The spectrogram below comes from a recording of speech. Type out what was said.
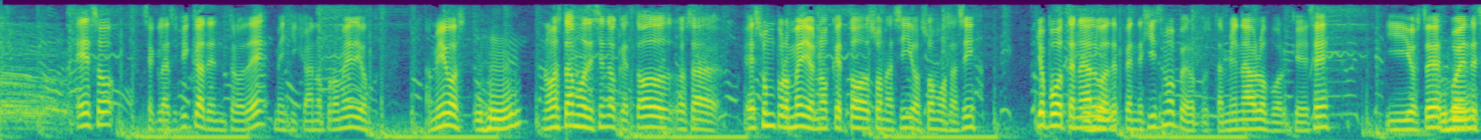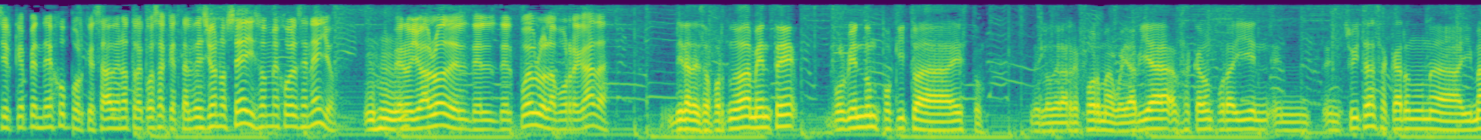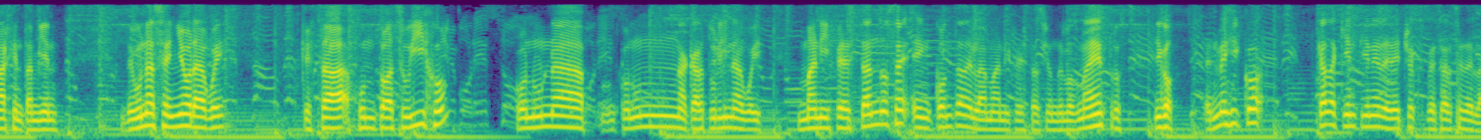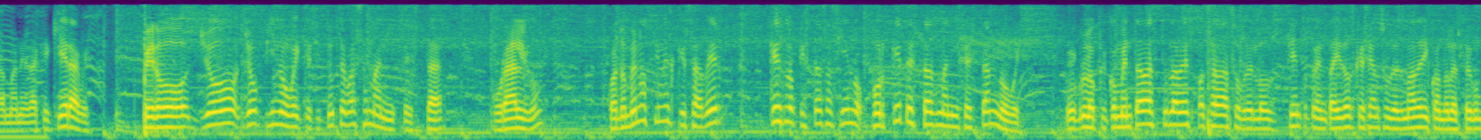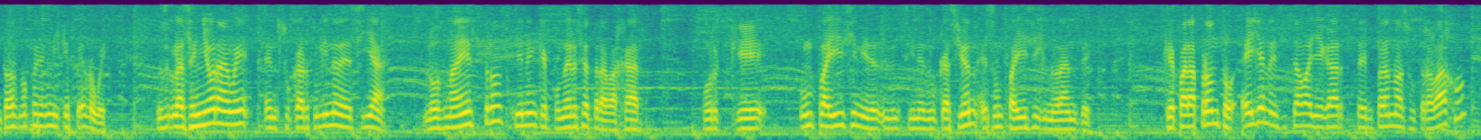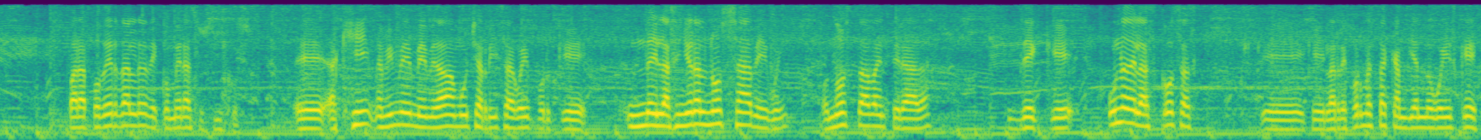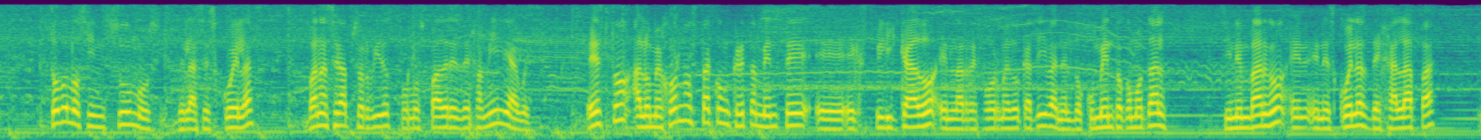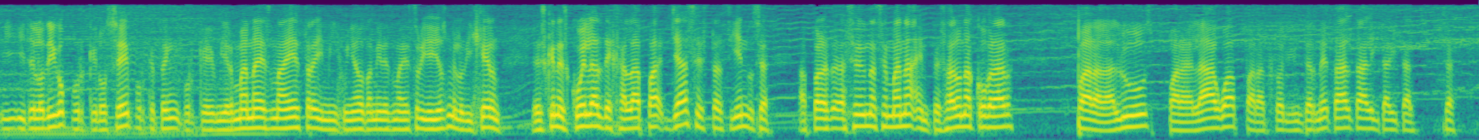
Eso se clasifica dentro de mexicano promedio. Amigos, no estamos diciendo que todos, o sea, es un promedio, no que todos son así o somos así. Yo puedo tener algo de pendejismo, pero pues también hablo porque sé. Y ustedes pueden decir qué pendejo porque saben otra cosa que tal vez yo no sé y son mejores en ello. Pero yo hablo del, del, del pueblo, la borregada. Mira, desafortunadamente, volviendo un poquito a esto, de lo de la reforma, güey, había, sacaron por ahí en, en, en Twitter, sacaron una imagen también de una señora, güey, que está junto a su hijo con una, con una cartulina, güey, manifestándose en contra de la manifestación de los maestros. Digo, en México cada quien tiene derecho a expresarse de la manera que quiera, güey. Pero yo, yo opino, güey, que si tú te vas a manifestar por algo, cuando menos tienes que saber qué es lo que estás haciendo, por qué te estás manifestando, güey. Lo que comentabas tú la vez pasada sobre los 132 que hacían su desmadre y cuando les preguntabas no sabían ni qué pedo, güey. La señora, güey, en su cartulina decía, los maestros tienen que ponerse a trabajar porque un país sin, sin educación es un país ignorante. Que para pronto ella necesitaba llegar temprano a su trabajo para poder darle de comer a sus hijos. Eh, aquí a mí me, me daba mucha risa, güey, porque la señora no sabe, güey, o no estaba enterada de que una de las cosas que, la reforma está cambiando, güey, es que todos los insumos de las escuelas van a ser absorbidos por los padres de familia, güey. Esto a lo mejor no está concretamente eh, explicado en la reforma educativa, en el documento como tal. Sin embargo, en, en escuelas de Jalapa, y, y, te lo digo porque lo sé, porque, tengo, porque mi hermana es maestra y mi cuñado también es maestro y ellos me lo dijeron, es que en escuelas de Jalapa ya se está haciendo, o sea, hace una semana empezaron a cobrar para la luz, para el agua, para el internet, tal, tal y tal y tal.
